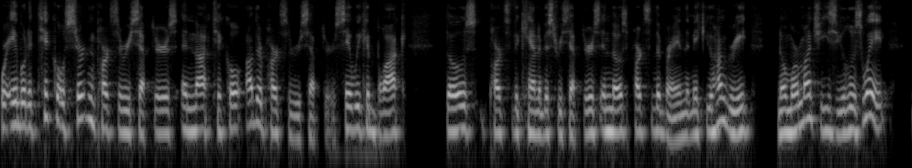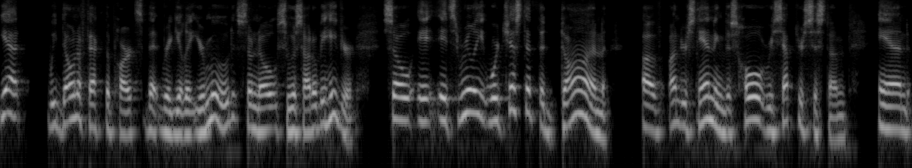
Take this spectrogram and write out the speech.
we're able to tickle certain parts of the receptors and not tickle other parts of the receptors. Say we could block those parts of the cannabis receptors in those parts of the brain that make you hungry, no more munchies, you lose weight. Yet we don't affect the parts that regulate your mood, so no suicidal behavior. So it, it's really, we're just at the dawn of understanding this whole receptor system. And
